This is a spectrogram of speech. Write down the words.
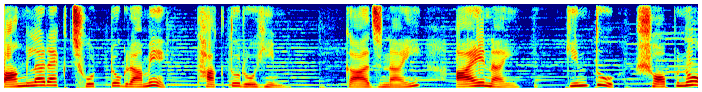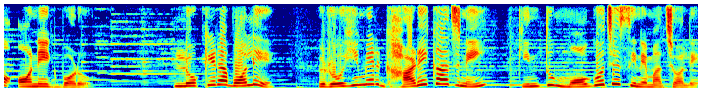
বাংলার এক ছোট্ট গ্রামে থাকত রহিম। কাজ নাই আয় নাই কিন্তু স্বপ্ন অনেক বড়। লোকেরা বলে রহিমের ঘাড়ে কাজ নেই কিন্তু মগজে সিনেমা চলে।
